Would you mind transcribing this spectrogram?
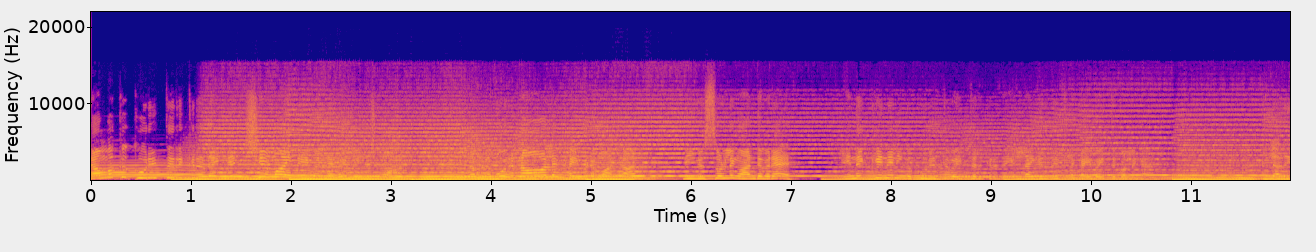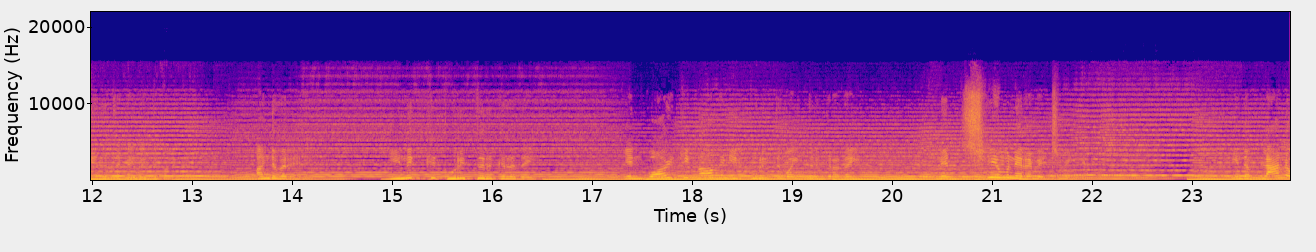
நமக்கு குறித்து இருக்கிறதை நிச்சயமாய் தேவன் நிறைவேற்றுவார் நம்மளை ஒரு நாளும் கைவிட மாட்டார் நீங்க சொல்லுங்க ஆண்டவரே எனக்குன்னு நீங்க குறித்து வைத்திருக்கிறதை எல்லா இருதயத்துல கை வைத்துக் கொள்ளுங்க எல்லாரும் இருந்த கை வைத்துக் கொள்ளுங்க ஆண்டவரே எனக்கு குறித்திருக்கிறதை என் வாழ்க்கைக்காக நீர் குறித்து வைத்திருக்கிறதை நிச்சயம் நிறைவேற்றுவீங்க இந்த பிளான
